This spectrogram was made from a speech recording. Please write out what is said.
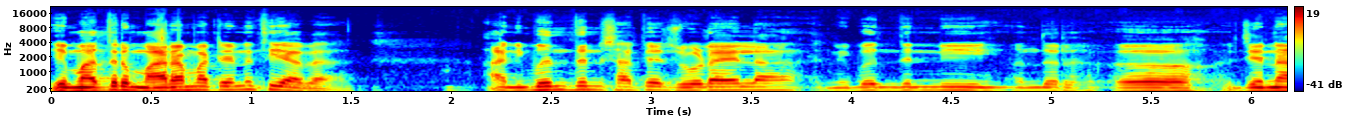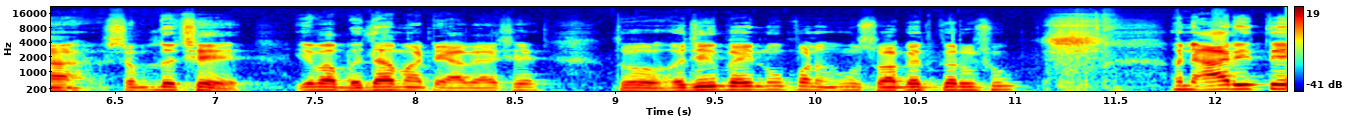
એ માત્ર મારા માટે નથી આવ્યા. આ નિબંધન સાથે જોડાયેલા, નિબંધનની અંદર જેના શબ્દ છે એવા બધા માટે આવ્યા છે. તો અજયભાઈનું પણ હું સ્વાગત કરું છું. અને આ રીતે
